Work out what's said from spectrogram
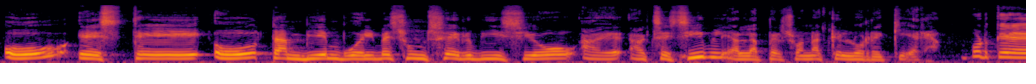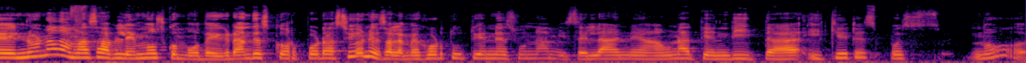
o, este, o también vuelves un servicio accesible a la persona que lo requiera. Porque no nada más hablemos como de grandes corporaciones, a lo mejor tú tienes una miscelánea, una tiendita y quieres, pues, ¿no?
